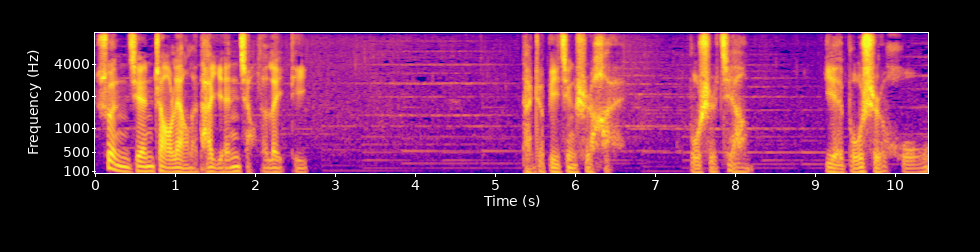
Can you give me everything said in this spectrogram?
瞬间照亮了他眼角的泪滴。但这毕竟是海，不是江，也不是湖。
